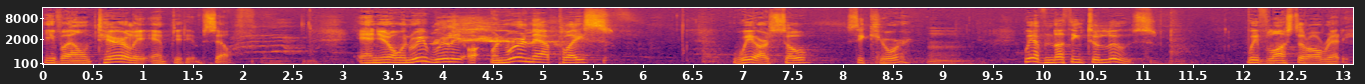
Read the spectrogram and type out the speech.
He voluntarily emptied himself. And you know, when we really, when we're in that place, we are so secure. Mm. We have nothing to lose. We've lost it already.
